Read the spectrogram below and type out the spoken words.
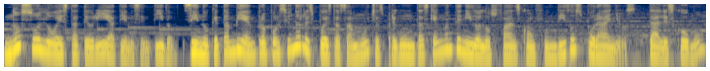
No solo esta teoría tiene sentido, sino que también proporciona respuestas a muchas preguntas que han mantenido a los fans confundidos por años, tales como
